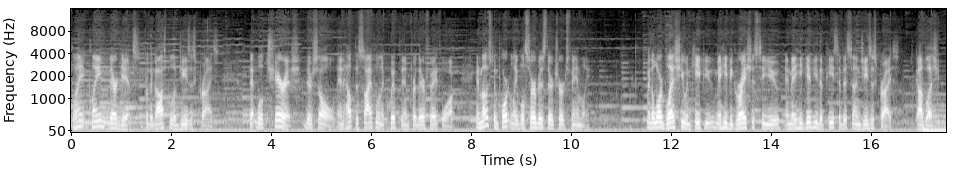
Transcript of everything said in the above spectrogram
claim, their gifts for the gospel of Jesus Christ, that will cherish their soul and help disciple and equip them for their faith walk, and most importantly, will serve as their church family. May the Lord bless you and keep you. May He be gracious to you, and may He give you the peace of His Son, Jesus Christ. God bless you.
